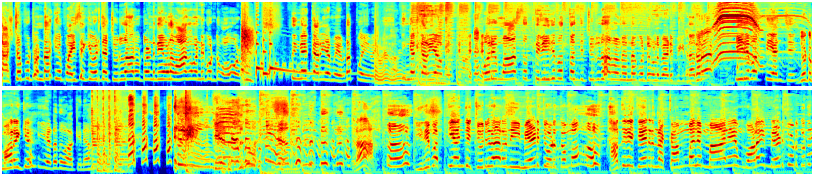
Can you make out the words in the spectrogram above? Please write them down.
കഷ്ടപ്പെട്ടുണ്ടാക്കിയ പൈസക്ക് മേടിച്ച ചുരിദാർ ഇട്ടോണ്ട് നീ ഇവിടെ വാഗമണ്ണി കൊണ്ട് പോകണം നിങ്ങൾക്കറിയാമോ എവിടെ പോയി നിങ്ങൾക്കറിയാമോ? ഒരു മാസത്തിൽ ഇരുപത്തഞ്ച് ചുരിദാറാണ് എന്നെ കൊണ്ട് ഇവിടെ പേടിപ്പിക്കുന്നത്? ഇരുപത്തിയഞ്ച്. ഇങ്ങോട്ട് മാറിക്ക. ഇടത് വാക്കിനാ. ഇരുപത്തിയഞ്ച് ചുരിദാർ നീ മേടിച്ചു കൊടുക്കുമ്പോ അതിന് ചേരുന്ന കമ്മലും മാലയും വളയും മേടിച്ചു തിരിയടാ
